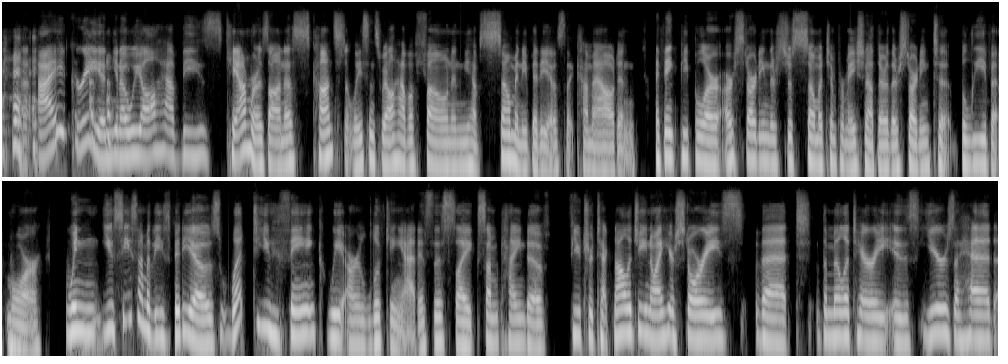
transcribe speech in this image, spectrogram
I agree. And, you know, we all have these cameras on us constantly since we all have a phone and you have so many videos that come out. And I think people are, are starting, there's just so much information out there. They're starting to believe it more. When mm-hmm. you see some of these videos, what do you think we are looking at? Is this like some kind of future technology. You know, I hear stories that the military is years ahead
